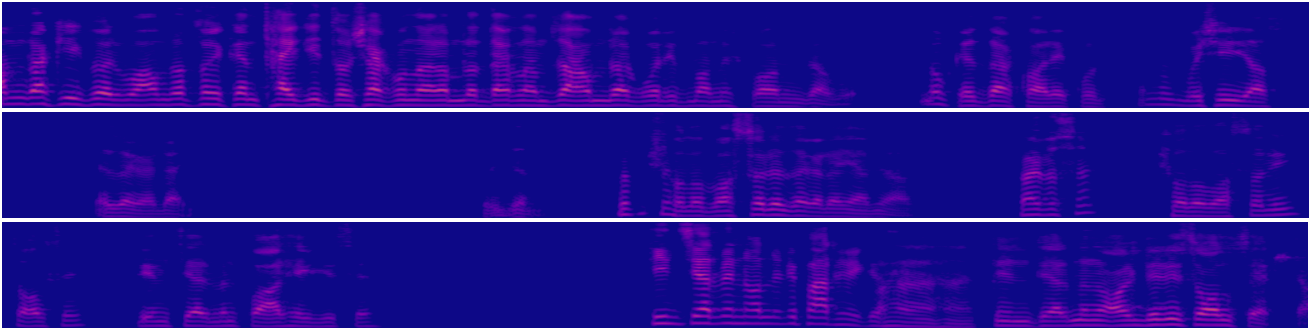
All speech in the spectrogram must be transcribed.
আমরা কি করব? আমরা তো এখানে থাকি তো এখন আর আমরা দেখলাম যে আমরা গরিব মানুষ কম যাব। লোকে যা করে কোন বেশি আছে এ জায়গাটাই বুঝলেন? ষোলো বছরের জায়গাটাই আমি। কয় বছর? ষোলো বছরই চলছে তিন চেয়ারম্যান পার হয়ে গেছে। তিন চেয়ারম্যান অলরেডি পার হয়ে গেছে? হ্যাঁ হ্যাঁ তিন চেয়ারম্যান অলরেডি চলছে একটা।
